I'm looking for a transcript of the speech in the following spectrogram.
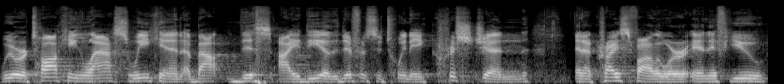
We were talking last weekend about this idea, the difference between a Christian and a Christ follower. And if you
